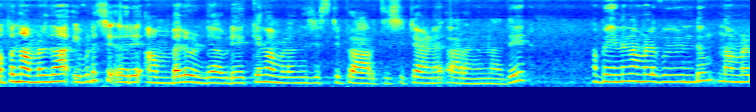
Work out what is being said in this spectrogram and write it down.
അപ്പോൾ നമ്മളിതാ ഇവിടെ ഒരു അമ്പലമുണ്ട്. അവിടെയൊക്കെ നമ്മളൊന്ന് ജസ്റ്റ് പ്രാർത്ഥിച്ചിട്ടാണ് ഇറങ്ങുന്നത്. അപ്പോൾ ഇനി നമ്മൾ വീണ്ടും നമ്മൾ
